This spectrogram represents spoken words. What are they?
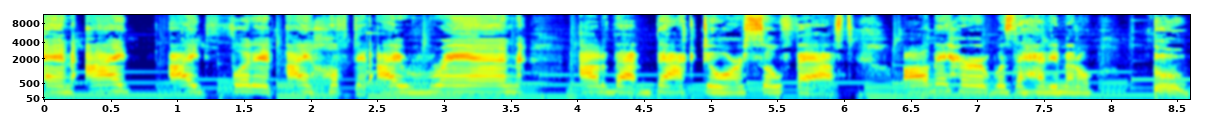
And I I footed, I hoofed it. I ran out of that back door so fast. All they heard was the heavy metal boom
